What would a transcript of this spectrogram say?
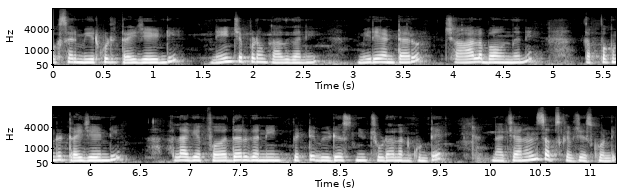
ఒకసారి మీరు కూడా ట్రై చేయండి. నేను చెప్పడం కాదు కానీ మీరే అంటారు. చాలా బాగుందని తప్పకుండా ట్రై చేయండి. అలాగే ఫర్దర్గా నేను పెట్టే వీడియోస్ని చూడాలనుకుంటే నా ఛానల్ని సబ్స్క్రైబ్ చేసుకోండి.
